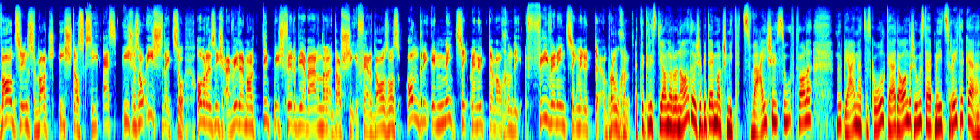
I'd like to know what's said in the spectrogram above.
Wahnsinnsmatch ist das gsi. Es ist so, ist es nicht so. Aber es ist wieder einmal typisch für die Berner, dass sie für das, was andere in 90 Minuten machen, die 95 Minuten brauchen. Der Cristiano Ronaldo ist ja bei dem Match mit zwei Schüssen aufgefallen. Nur bei einem hat es ein Goal gegeben, der andere Schuss der hat mehr zu reden gegeben.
